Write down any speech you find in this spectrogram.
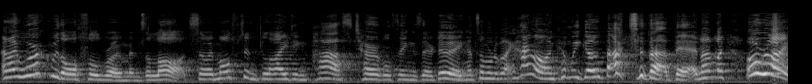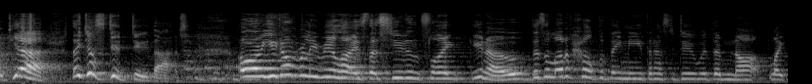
And I work with awful Romans a lot, so I'm often gliding past terrible things they're doing, and someone will be like, hang on, can we go back to that bit? And I'm like, oh right, yeah, they just did do that. or you don't really realize that students like, you know, there's a lot of help that they need that has to do with them not like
